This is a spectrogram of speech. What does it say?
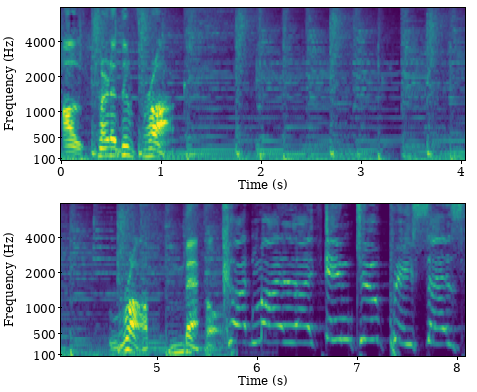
Alternative rock, rock metal. Cut my life into pieces.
